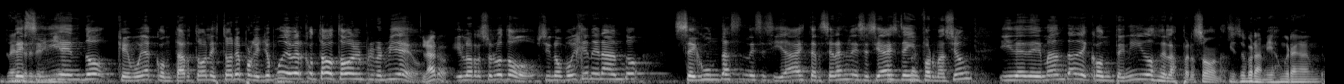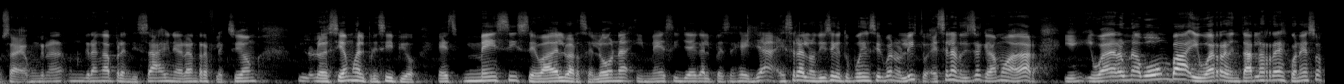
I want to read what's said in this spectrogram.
decidiendo que voy a contar toda la historia, porque yo podía haber contado todo en el primer video. Claro. Y lo resuelvo todo. Sino voy generando segundas necesidades, terceras necesidades de información y de demanda de contenidos de las personas. Y eso para mí es un gran, o sea, es un gran, un gran aprendizaje y una gran reflexión. Lo decíamos al principio, es Messi se va del Barcelona y Messi llega al PSG. Ya, esa era la noticia que tú puedes decir, bueno, listo, esa es la noticia que vamos a dar. Y, y voy a dar una bomba y voy a reventar las redes con eso,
